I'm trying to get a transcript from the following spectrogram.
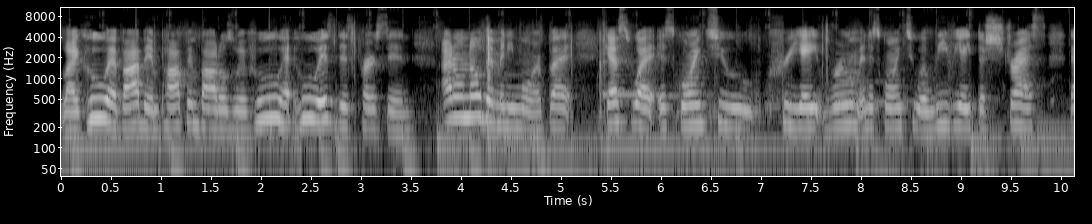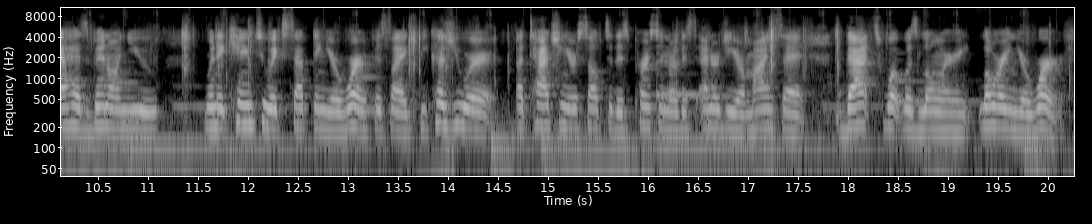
Like who have I been popping bottles with? Who who is this person? I don't know them anymore, but guess what? It's going to create room and it's going to alleviate the stress that has been on you when it came to accepting your worth. It's like because you were attaching yourself to this person or this energy or mindset, that's what was lowering lowering your worth.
